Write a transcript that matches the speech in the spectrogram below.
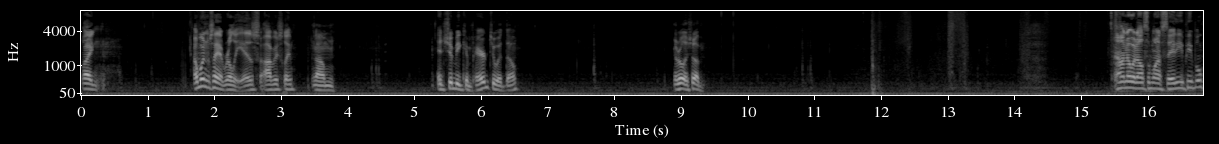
Like, I wouldn't say it really is, obviously. Um, it should be compared to it, though. It really should. I don't know what else I want to say to you people.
